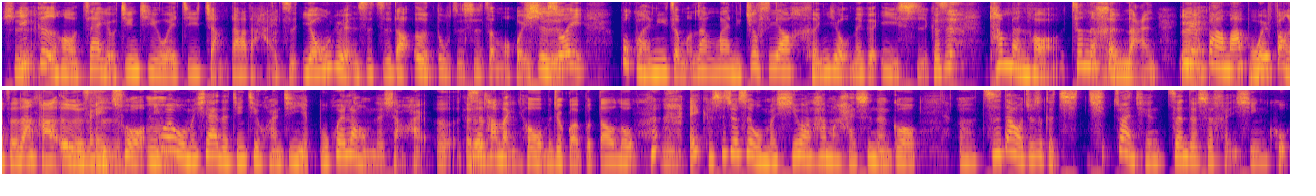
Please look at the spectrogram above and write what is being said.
是一个哈，在有经济危机长大的孩子，永远是知道饿肚子是怎么回事。所以不管你怎么浪漫，你就是要很有那个意识。可是他们哈真的很难，因为爸妈不会放着让他饿死。没错，因为我们现在的经济环境也不会让我们的小孩饿。可是他们以后我们就管不到喽。哎。可是，就是我们希望他们还是能够，呃，知道就是个钱赚钱真的是很辛苦。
